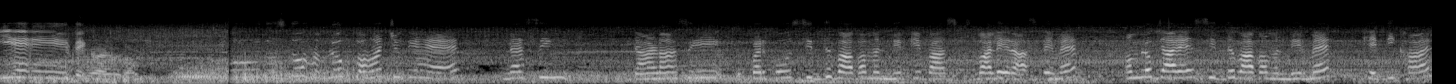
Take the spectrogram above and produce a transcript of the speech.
ये देखो। तो दोस्तों, हम लोग पहुँच चुके हैं नरसिंह डाणा से ऊपर को सिद्ध बाबा मंदिर के पास वाले रास्ते में हम लोग जा रहे हैं सिद्ध बाबा मंदिर में, खेती खाल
